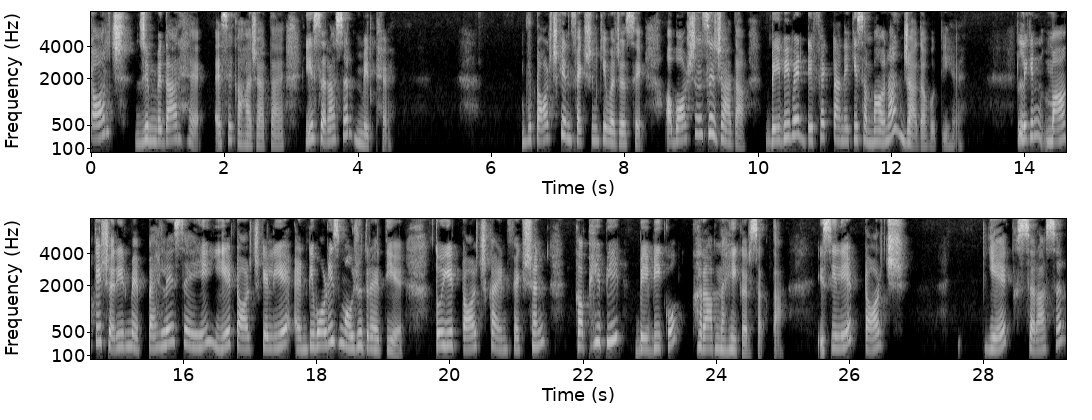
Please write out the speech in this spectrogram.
टॉर्च जिम्मेदार है, ऐसे कहा जाता है। ये सरासर मिथ है। वो टॉर्च के इन्फेक्शन की वजह से अबॉर्शन से ज़्यादा बेबी में डिफेक्ट आने की संभावना ज़्यादा होती है। लेकिन माँ के शरीर में पहले से ही ये टॉर्च के लिए एंटीबॉडीज मौजूद रहती है तो ये टॉर्च का इन्फेक्शन कभी भी बेबी को खराब नहीं कर सकता। इसीलिए टॉर्च ये एक सरासर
